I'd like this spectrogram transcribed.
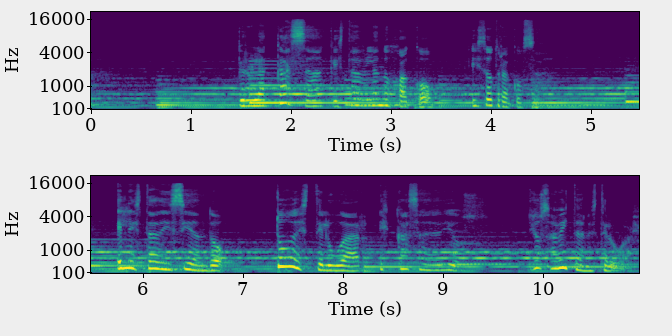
pero la casa que está hablando Jacob es otra cosa. Él está diciendo, todo este lugar es casa de Dios. Dios habita en este lugar.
